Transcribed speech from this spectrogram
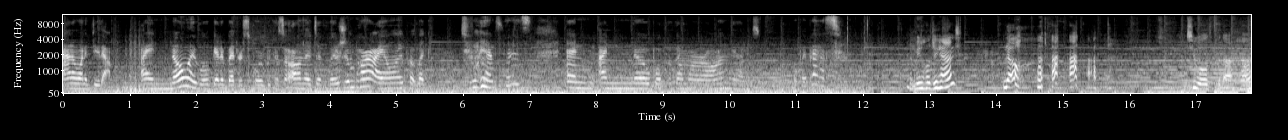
I don't want to do that. I know I will get a better score because on the division part, I only put like two answers. And I know both of them are wrong and hope I pass. Let me hold your hand? No. Too old for that, huh?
